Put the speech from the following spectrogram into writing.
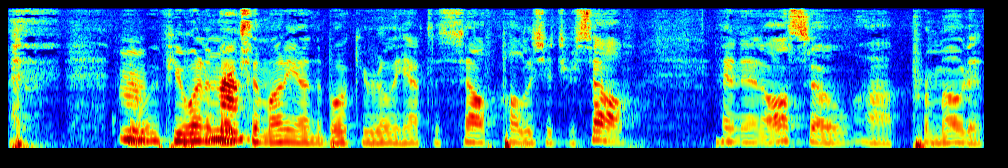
mm. If you want to no. make some money on the book, you really have to self-publish it yourself, and then also uh, promote it.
